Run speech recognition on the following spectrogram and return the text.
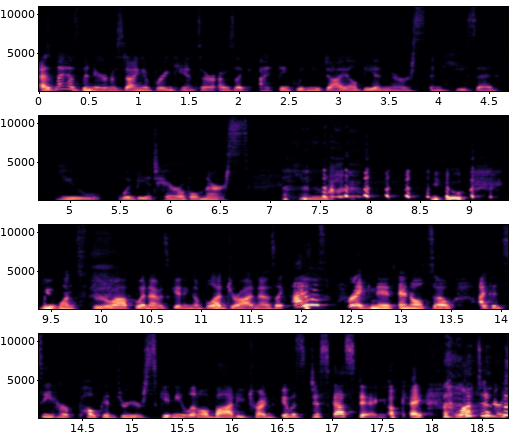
as my husband Aaron was dying of brain cancer, I was like, I think when you die, I'll be a nurse, and he said, you would be a terrible nurse. You. you you once threw up when I was getting a blood draw and I was like I was pregnant and also I could see her poking through your skinny little body trying it was disgusting okay lots of nurse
